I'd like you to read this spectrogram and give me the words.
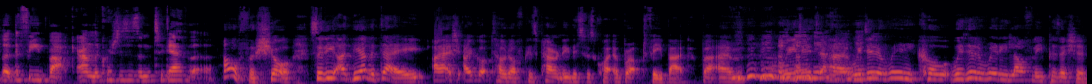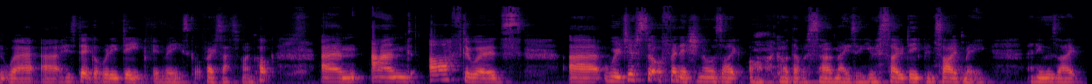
like the feedback and the criticism together? Oh, for sure. So the uh, the other day, I actually I got told off because apparently this was quite abrupt feedback. But um, we did uh, we did a really cool, we did a really lovely position where uh, his dick got really deep in me. He's got a very satisfying cock, um, and afterwards. Uh, we just sort of finished, and I was like, "Oh my god, that was so amazing! You were so deep inside me." And he was like,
